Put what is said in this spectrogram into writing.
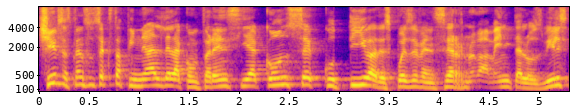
Chiefs está en su sexta final de la conferencia consecutiva después de vencer nuevamente a los Bills,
